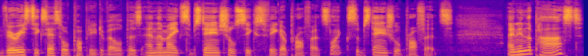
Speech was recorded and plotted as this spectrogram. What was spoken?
very successful property developers and they make substantial six figure profits, like substantial profits. And in the past,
